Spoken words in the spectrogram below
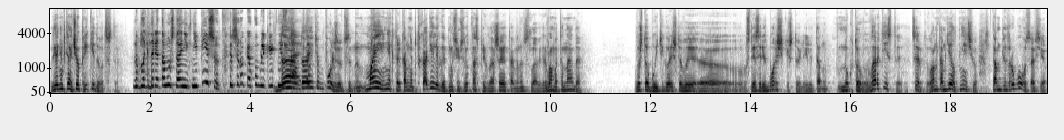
Я не понимаю, что прикидываться-то. Но благодаря тому, что о них не пишут, широкая публика их не да, знает. Да, да, этим пользуются. Мои некоторые ко мне подходили, говорят, Максим, вот нас приглашают там минут славы. Я говорю, вам это надо? Вы что, будете говорить, что вы э, слесари-сборщики, что ли? Или там, ну кто вы? Вы артисты цирка, вам там делать нечего. Там для другого совсем.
